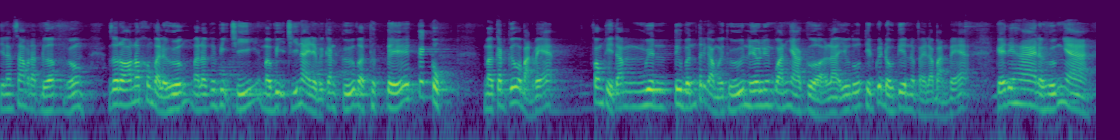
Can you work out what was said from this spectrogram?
thì làm sao mà đặt được đúng không? Do đó nó không phải là hướng mà là cái vị trí mà vị trí này để phải căn cứ vào thực tế cách cục mà căn cứ vào bản vẽ. Phong thủy tam nguyên tư vấn tất cả mọi thứ nếu liên quan nhà cửa là yếu tố tiên quyết đầu tiên là phải là bản vẽ. Cái thứ hai là hướng nhà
